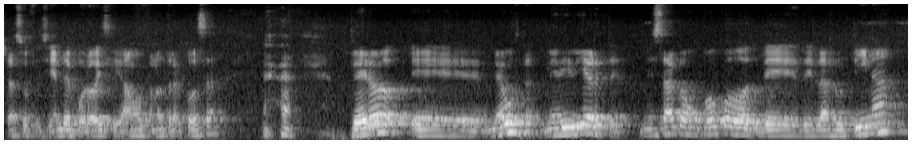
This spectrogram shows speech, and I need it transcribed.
ya es suficiente por hoy, sigamos con otra cosa. Pero eh, me gusta, me divierte, me saca un poco de, de la rutina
